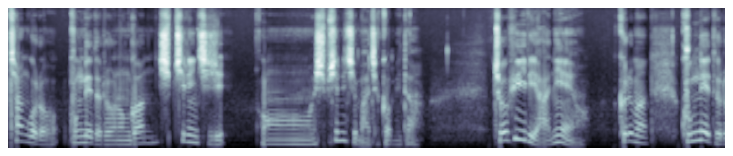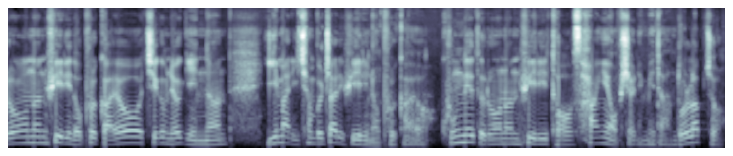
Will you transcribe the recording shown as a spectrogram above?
참고로 국내 들어오는 건 17인치, 어, 17인치 맞을 겁니다. 저 휠이 아니에요. 그러면 국내 들어오는 휠이 높을까요? 지금 여기 있는 22,000불짜리 휠이 높을까요? 국내 들어오는 휠이 더 상위 옵션입니다. 놀랍죠?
